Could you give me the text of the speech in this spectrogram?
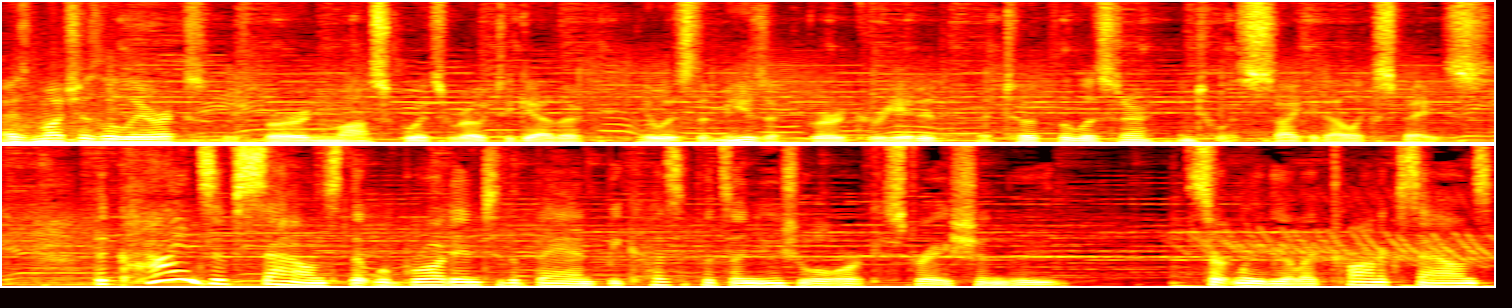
As much as the lyrics, which Byrd and Moskowitz wrote together, it was the music Byrd created that took the listener into a psychedelic space. The kinds of sounds that were brought into the band because of its unusual orchestration, the certainly the electronic sounds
